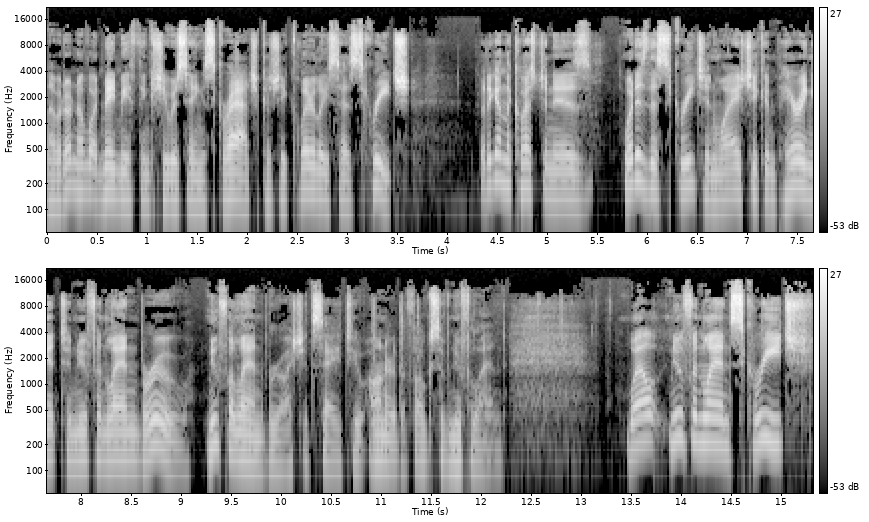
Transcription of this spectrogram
Now, I don't know what made me think she was saying scratch because she clearly says screech. But again, the question is what is this screech and why is she comparing it to Newfoundland brew? Newfoundland brew, I should say, to honor the folks of Newfoundland. Well, Newfoundland screech,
